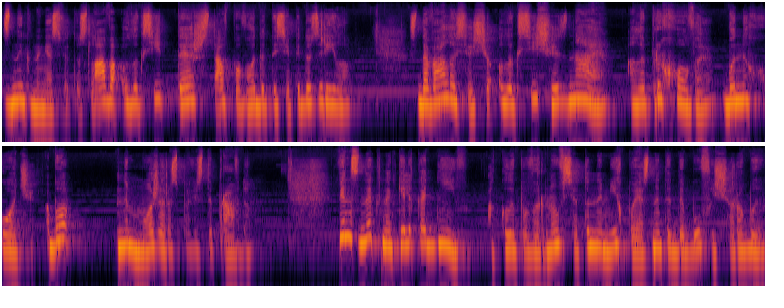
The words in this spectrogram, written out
зникнення Святослава Олексій теж став поводитися підозріло. Здавалося, що Олексій щось знає, але приховує, бо не хоче або не може розповісти правду. Він зник на кілька днів, а коли повернувся, то не міг пояснити, де був і що робив.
